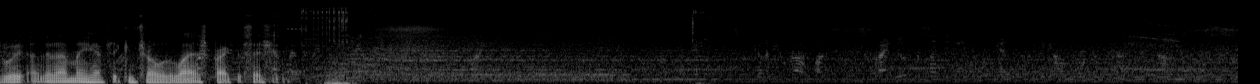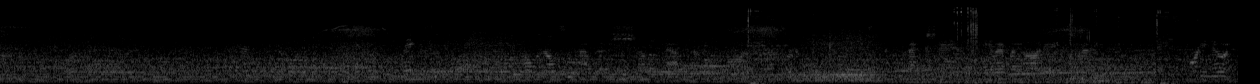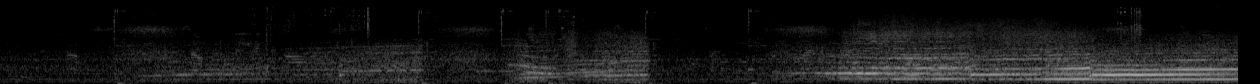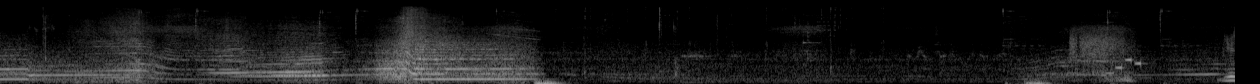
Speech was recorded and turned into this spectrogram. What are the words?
That I may have to control the last practice session.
